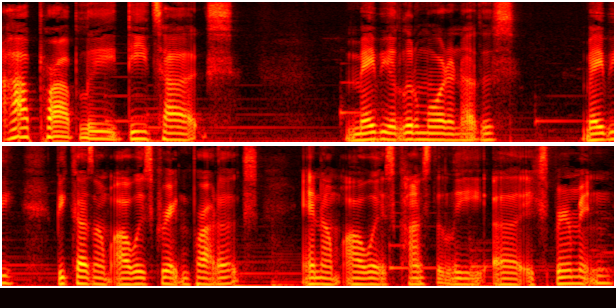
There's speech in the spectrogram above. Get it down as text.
I probably detox maybe a little more than others. Maybe because I'm always creating products and I'm always constantly uh, experimenting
